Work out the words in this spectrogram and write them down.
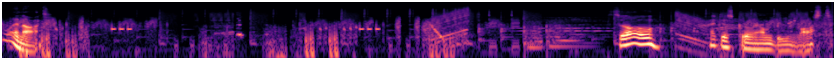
Why not? So, I just go around being lost.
